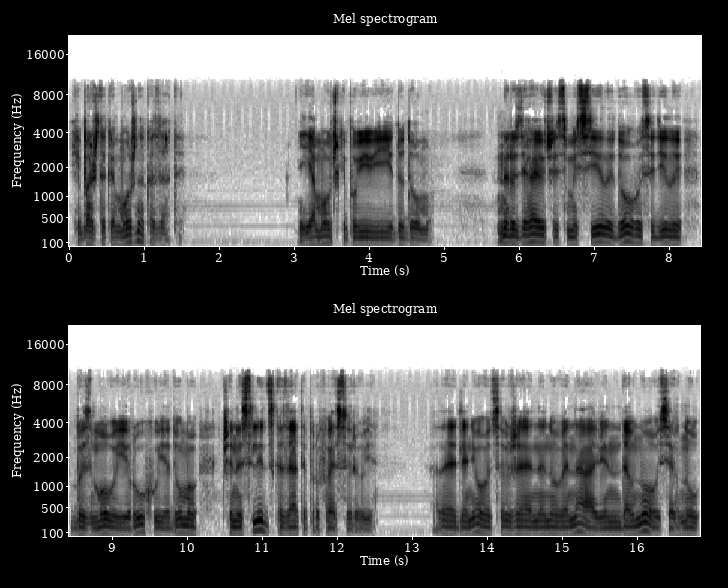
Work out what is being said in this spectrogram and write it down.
Хіба ж таке можна казати? Я мовчки повів її додому. Не роздягаючись, ми сіли, довго сиділи без мови і руху. Я думав, чи не слід сказати професорові. Але для нього це вже не новина, він давно осягнув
